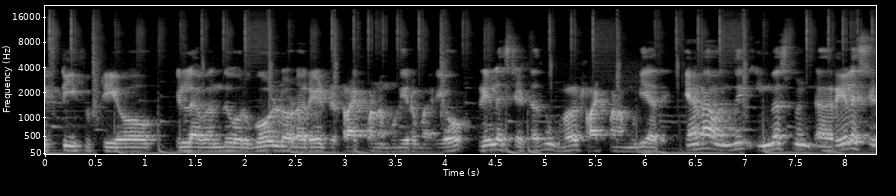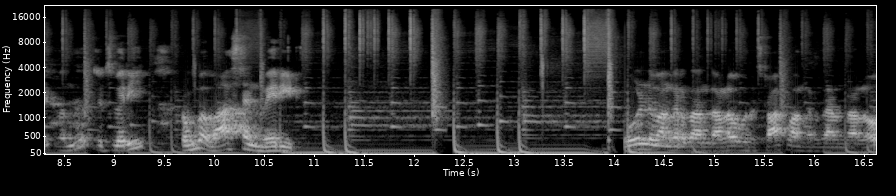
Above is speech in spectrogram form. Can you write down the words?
நிஃப்டி ஃபிஃப்டியோ இல்லை வந்து ஒரு கோல்டோட ரேட் ட்ராக் பண்ண முடிகிற மாதிரியோ ரியல் எஸ்டேட் வந்து உங்களால் ட்ராக் பண்ண முடியாது. ஏன்னா வந்து இன்வெஸ்ட்மெண்ட் ரியல் எஸ்டேட் வந்து இட்ஸ் வெரி ரொம்ப வாஸ்ட் அண்ட் வெரிட் கோல்டு வாங்குறதா இருந்தாலோ ஒரு ஸ்டாக் வாங்குறதா இருந்தாலோ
